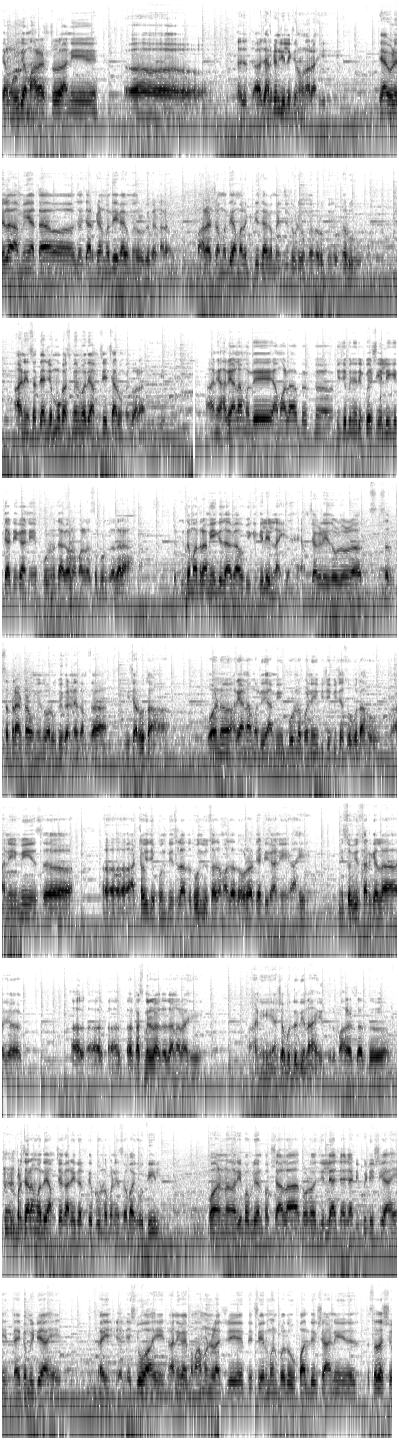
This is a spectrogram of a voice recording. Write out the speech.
त्यामुळे उद्या महाराष्ट्र आणि झारखंडची इलेक्शन होणार आहे त्यावेळेला आम्ही आता झारखंडमध्ये काय उमेदवार उभे करणार आहोत? महाराष्ट्रामध्ये आम्हाला किती जागा मिळतील तेवढी उमेदवार उभे करू. आणि सध्या जम्मू काश्मीरमध्ये आमचे चार उमेदवार आहेत. आणि हरियाणामध्ये आम्हाला बी जे पीने रिक्वेस्ट केली की त्या ठिकाणी पूर्ण जागावर आम्हाला सपोर्ट करा. तर तिथं मात्र आम्ही एकही जागा उभी के- केलेली नाही आहे आमच्याकडे जवळजवळ स सतरा अठरा उमेदवार उभे करण्याचा आमचा विचार होता. पण हरियाणामध्ये आम्ही पूर्णपणे बी जे पीच्या सोबत आहोत. आणि मी अठ्ठावीस एकोणतीसला तर दोन दिवसाचा माझा दौरा त्या ठिकाणी आहे. मी सव्वीस तारखेला काश्मीरला जाणार आहे. आणि अशा पद्धतीनं आहे. तर महाराष्ट्रात प्रचारामध्ये आमचे कार्यकर्ते पूर्णपणे सहभागी होतील. पण रिपब्लिकन पक्षाला थोडं जिल्ह्याच्या ज्या डीपीटीसी आहेत काही कमिटी आहेत काही एस ओ आहेत आणि काही महामंडळाचे ते चेअरमन पद उपाध्यक्ष आणि सदस्य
